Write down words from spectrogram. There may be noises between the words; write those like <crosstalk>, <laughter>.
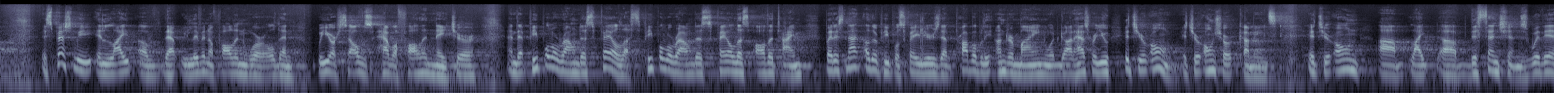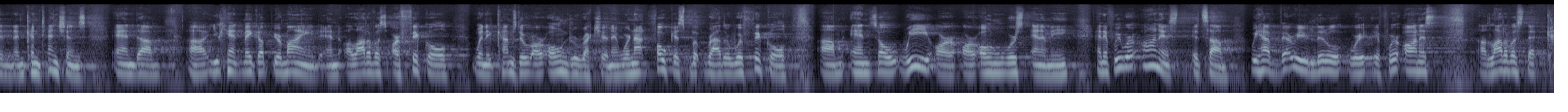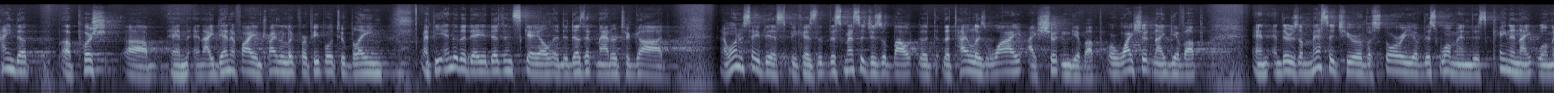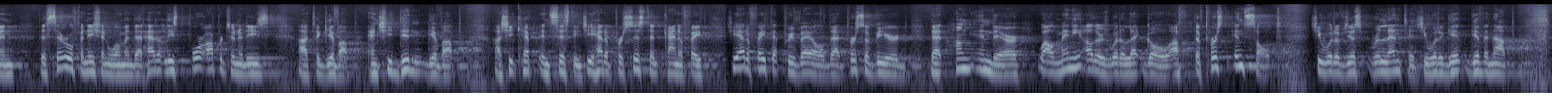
Especially in light of that we live in a fallen world and we ourselves have a fallen nature and that people around us fail us. People around us fail us all the time, but it's not other people's failures that probably undermine what God has for you. It's your own. It's your own shortcomings. It's your own um, like uh, dissensions within and contentions, and um, uh, you can't make up your mind. And a lot of us are fickle when it comes to our own direction, and we're not focused, but rather we're fickle. Um, and so we are our own worst enemy. And if we were honest, it's um, we have very little. If we're honest, a lot of us that kind of uh, push um, and, and identify and try to look for people to blame, at the end of the day, it doesn't scale and it doesn't matter to God. I want to say this because this message is about the, the title is Why I Shouldn't Give Up, or Why Shouldn't I Give Up? And, and there's a message here of a story of this woman, this Canaanite woman, this Syrophoenician woman that had at least four opportunities uh, to give up. And she didn't give up. Uh, she kept insisting. She had a persistent kind of faith. She had a faith that prevailed, that persevered, that hung in there while many others would have let go. Of the first insult, she would have just relented. She would have give, given up.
